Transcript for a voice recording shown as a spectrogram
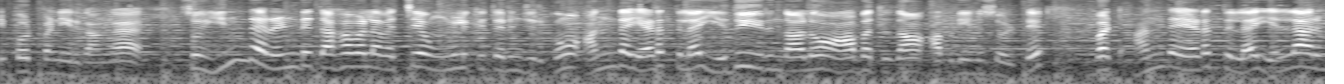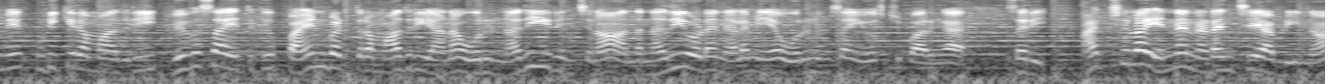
ரிப்போர்ட் பண்ணியிருக்காங்க. ஸோ இந்த ரெண்டு தகவலை வச்சே உங்களுக்கு தெரிஞ்சிருக்கும். அந்த இடத்துல எது இருந்தாலும் ஆபத்து தான் அப்படின்னு சொல்லிட்டு. பட் அந்த இடத்துல எல்லாருமே குடிக்கிற மாதிரி விவசாயத்துக்கு பயன்படுத்துகிற மாதிரியான ஒரு நதி இருந்துச்சுன்னா அந்த நதியோட நிலைமையை ஒரு நிமிஷம் யோசிச்சு பாருங்க. சரி ஆக்சுவலாக என்ன நடந்துச்சு அப்படின்னா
